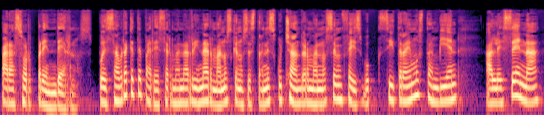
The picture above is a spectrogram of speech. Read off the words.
para sorprendernos. Pues ahora qué te parece, hermana Rina, hermanos que nos están escuchando, hermanos en Facebook, si traemos también a la escena,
